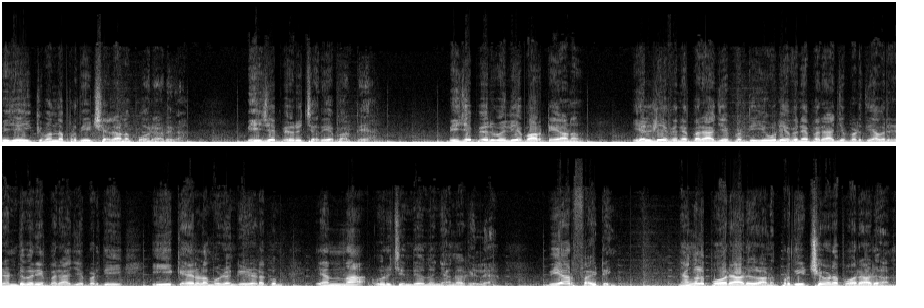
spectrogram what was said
വിജയിക്കുമെന്ന പ്രതീക്ഷയിലാണ് പോരാടുക. ബി ജെ പി ഒരു ചെറിയ പാർട്ടിയാണ്. ബി ജെ പി ഒരു വലിയ പാർട്ടിയാണ്. എൽ ഡി എഫിനെ പരാജയപ്പെടുത്തി യു ഡി എഫിനെ പരാജയപ്പെടുത്തി അവർ രണ്ടുപേരെയും പരാജയപ്പെടുത്തി ഈ കേരളം മുഴുവൻ കീഴടക്കും എന്ന ഒരു ചിന്തയൊന്നും ഞങ്ങൾക്കില്ല. We are fighting. ഞങ്ങൾ പോരാടുകയാണ് പ്രതീക്ഷയോടെ പോരാടുകയാണ്.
